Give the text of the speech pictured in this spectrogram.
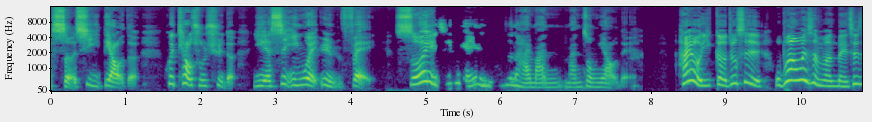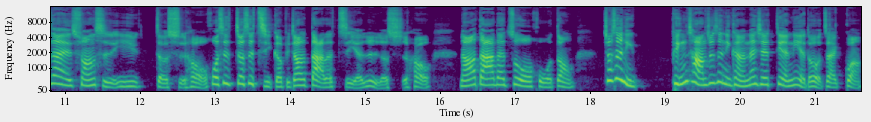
舍弃掉的。会跳出去的，也是因为运费，所以今年运真的还蛮蛮重要的。还有一个就是，我不知道为什么每次在双十一的时候，或是就是几个比较大的节日的时候，然后大家在做活动，就是你。平常就是你可能那些店你也都有在逛，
